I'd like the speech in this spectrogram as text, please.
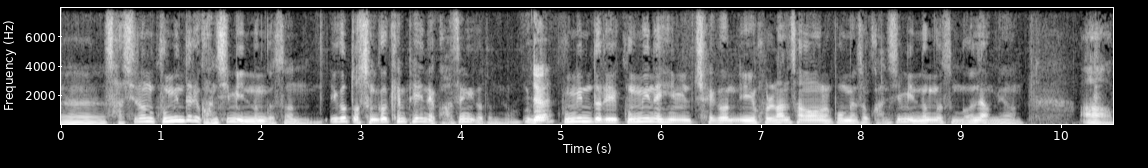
에, 사실은 국민들이 관심이 있는 것은 이것도 선거 캠페인의 과정이거든요. 네. 국민들이 국민의힘 최근 이 혼란 상황을 보면서 관심이 있는 것은 뭐냐면 아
